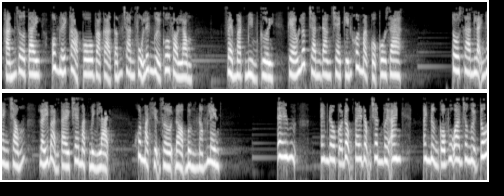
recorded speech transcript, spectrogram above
Hắn giơ tay, ôm lấy cả cô và cả tấm chăn phủ lên người cô vào lòng. Vẻ mặt mỉm cười, kéo lớp chăn đang che kín khuôn mặt của cô ra. Tô San lại nhanh chóng, lấy bàn tay che mặt mình lại. Khuôn mặt hiện giờ đỏ bừng nóng lên. Em, em đâu có động tay động chân với anh, anh đừng có vụ oan cho người tốt.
